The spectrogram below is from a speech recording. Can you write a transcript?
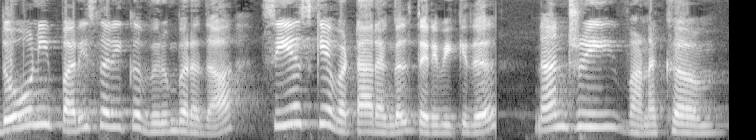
தோனி பரிசளிக்க விரும்புறதா சிஎஸ்கே வட்டாரங்கள் தெரிவிக்குது. நன்றி வணக்கம்.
